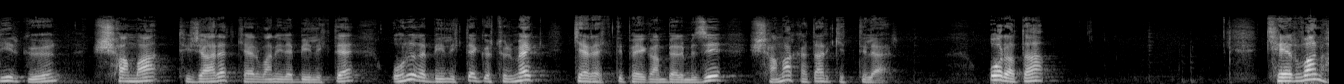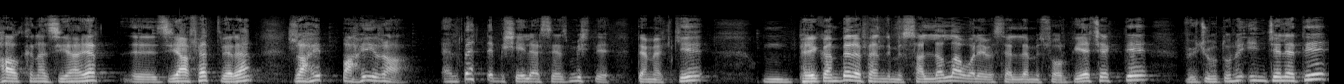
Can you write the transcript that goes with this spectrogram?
Bir gün Şam'a ticaret kervanı ile birlikte onu da birlikte götürmek gerekti peygamberimizi. Şam'a kadar gittiler. Orada kervan halkına ziyaret, e, ziyafet veren rahip Bahira elbette bir şeyler sezmişti demek ki. Hmm, Peygamber Efendimiz sallallahu aleyhi ve sellemi sorguya çekti, vücudunu inceledi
